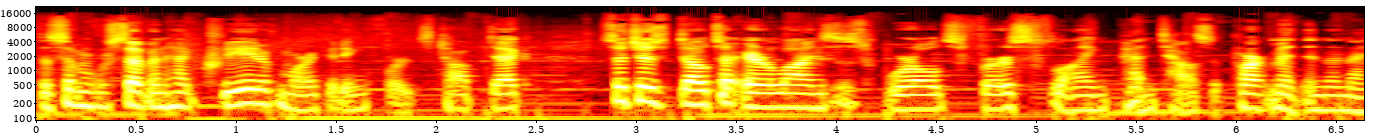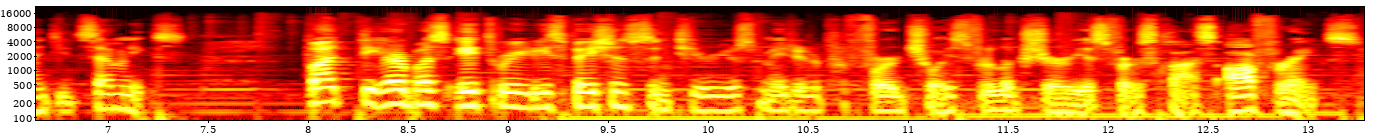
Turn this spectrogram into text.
The 747 had creative marketing for its top deck, such as Delta Airlines' world's first flying penthouse apartment in the 1970s. But the Airbus A380 spacious interiors made it a preferred choice for luxurious first class offerings.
